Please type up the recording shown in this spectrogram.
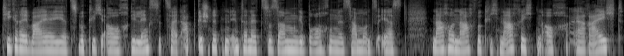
Tigray war ja jetzt wirklich auch die längste Zeit abgeschnitten, Internet zusammengebrochen. Es haben uns erst nach und nach wirklich Nachrichten auch erreicht.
